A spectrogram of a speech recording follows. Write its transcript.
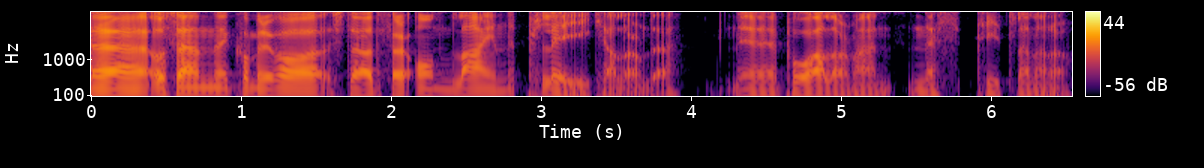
Eh, och sen kommer det vara stöd för online play, kallar de det. eh, på alla de här NES-titlarna då.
